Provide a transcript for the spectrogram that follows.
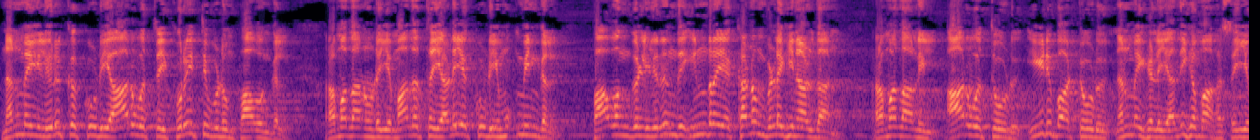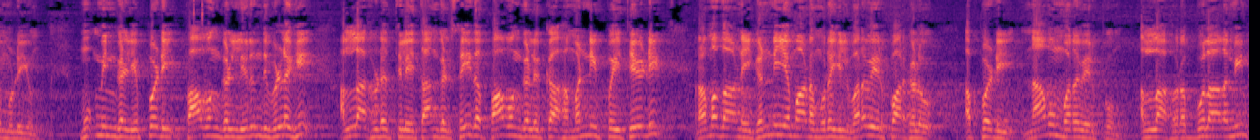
நன்மையில் இருக்கக்கூடிய ஆர்வத்தை குறைத்துவிடும் பாவங்கள். ரமதானுடைய மாதத்தை அடையக்கூடிய முக்மின்கள் பாவங்களில் இருந்து இன்றைய கணம் விலகினால்தான் ரமதானில் ஆர்வத்தோடு ஈடுபாட்டோடு நன்மைகளை அதிகமாக செய்ய முடியும். முக்மின்கள் எப்படி பாவங்களில் இருந்து விலகி அல்லாஹ்விடத்திலே தாங்கள் செய்த பாவங்களுக்காக மன்னிப்பை தேடி ரமதானை கண்ணியமான முறையில் வரவேற்பார்களோ அப்படி நாமும் வரவேற்போம். அல்லாஹ் ரப்புல் ஆலமீன்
